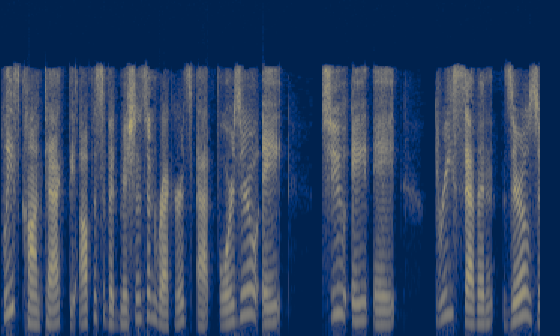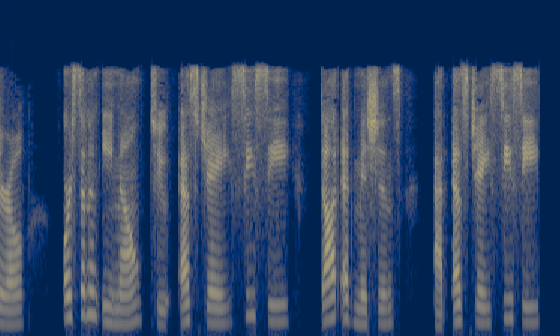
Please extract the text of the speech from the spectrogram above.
please contact the Office of Admissions and Records at 408-288-3700 or send an email to sjcc.admissions at sjcc.edu.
